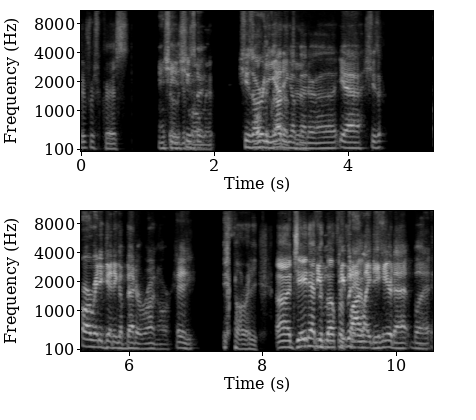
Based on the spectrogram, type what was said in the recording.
good for Kris. And she, she's a, she's already getting a better. Uh, yeah, she's already getting a better run. Or hey, already. Uh, Jade had people, the belt for people five. Didn't like to hear that, but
